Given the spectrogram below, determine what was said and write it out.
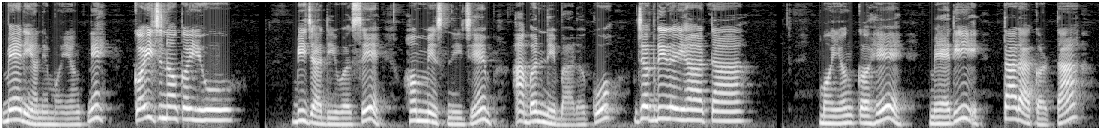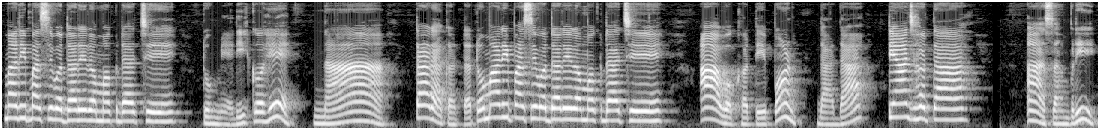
મેરી અને મયંકને કંઈ જ ન કહ્યું. બીજા દિવસે હંમેશની જેમ આ બંને બાળકો ઝઘડી રહ્યા હતા. મયંક કહે, મેરી, તારા કરતાં મારી પાસે વધારે રમકડા છે. તો મેરી કહે ના, તારા કરતાં તો મારી પાસે વધારે રમકડા છે. આ વખતે પણ દાદા ત્યાં જ હતા. આ સાંભળી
